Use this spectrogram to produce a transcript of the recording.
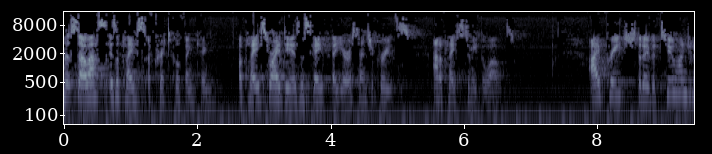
That SOAS is a place of critical thinking, a place where ideas escape their Eurocentric roots, and a place to meet the world. I preached that over 250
